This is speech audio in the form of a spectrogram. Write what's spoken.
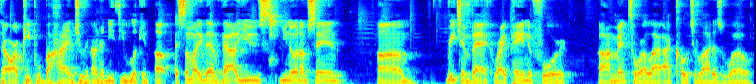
there are people behind you and underneath you looking up. As somebody that values, you know what I'm saying? Um, reaching back, right? Paying it forward. Uh, I mentor a lot. I coach a lot as well.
